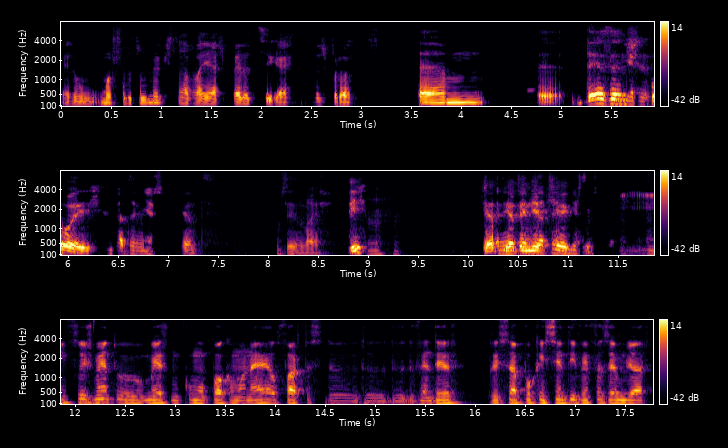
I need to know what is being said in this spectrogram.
era uma fortuna que estava aí à espera de ser ganha. Mas pronto. Um, uh, dez anos depois. Já tenho dinheiro suficiente. Não preciso de mais. Uhum. Já, já dinheiro que Infelizmente, mesmo como o Pokémon é, ele farta-se de, de, de, de, vender, por isso há pouco incentivo em fazer melhor.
